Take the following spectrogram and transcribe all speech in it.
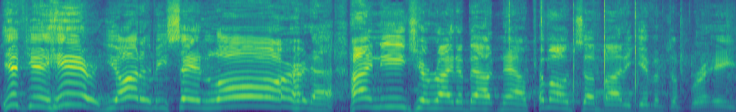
If you're here, you ought to be saying, Lord, I need you right about now. Come on, somebody, give him some praise.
